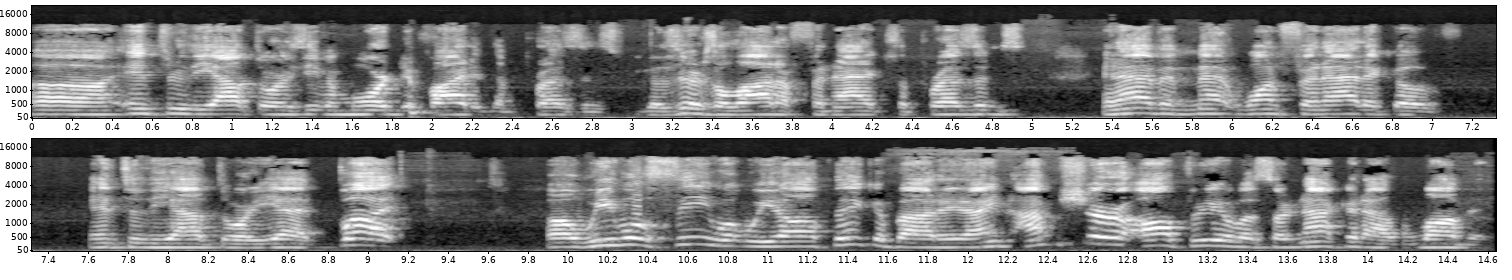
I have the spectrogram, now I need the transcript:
uh, In Through the Outdoor is even more divided than Presence because there's a lot of fanatics of Presence, and I haven't met one fanatic of Into the Outdoor yet. But uh, we will see what we all think about it. I, am sure all three of us are not going to love it.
